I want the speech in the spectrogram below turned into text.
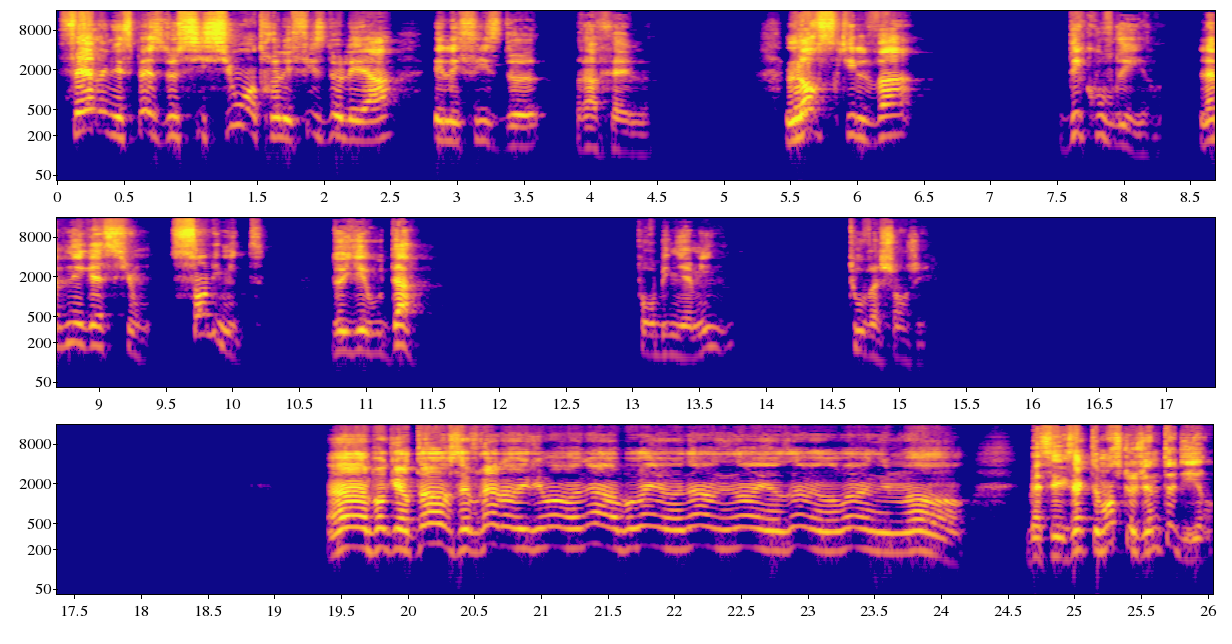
Faire une espèce de scission entre les fils de Léa et les fils de Rachel. Lorsqu'il va découvrir l'abnégation sans limite de Yehuda pour Binyamin, tout va changer. Ah, ben, c'est exactement ce que je viens de te dire.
